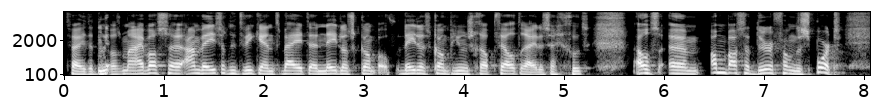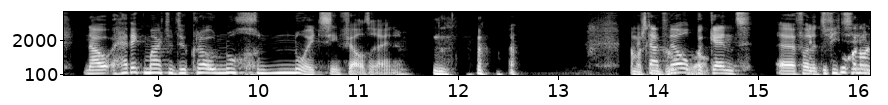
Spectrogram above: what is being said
Het dat Ja. was. Maar hij was eh, aanwezig dit weekend bij het eh, Nederlands, kamp, of, Nederlands kampioenschap veldrijden, zeg je goed. Als ehm, ambassadeur van de sport. Nou heb ik Maarten Ducro nog nooit zien veldrijden. Nou, Hij staat wel bekend eh, van het fietsen in gedaan?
